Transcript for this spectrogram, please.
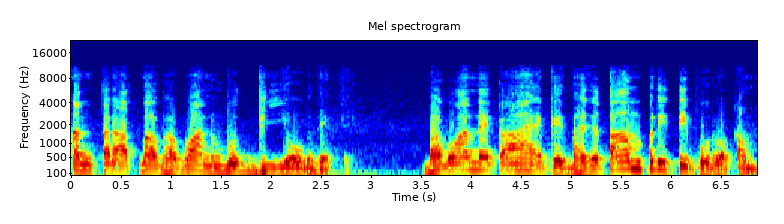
अंतरात्मा भगवान बुद्धि योग देते। भगवान ने कहा है कि भजताम प्रीति पूर्वकम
